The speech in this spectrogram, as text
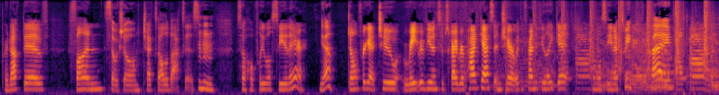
productive, fun, Social. checks all the boxes. Mm-hmm. So hopefully we'll see you there. Yeah. Don't forget to rate, review, and subscribe our podcast and share it with a friend if you like it. And we'll see you next week. Bye.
